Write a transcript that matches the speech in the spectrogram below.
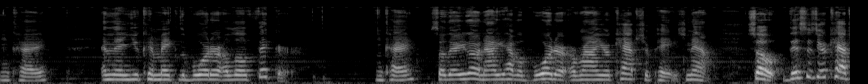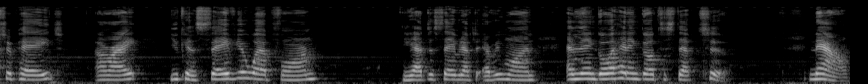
Okay. And then you can make the border a little thicker. Okay. So there you go. Now you have a border around your capture page. Now, so this is your capture page. All right. You can save your web form. You have to save it after every one. And then go ahead and go to step two. Now,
